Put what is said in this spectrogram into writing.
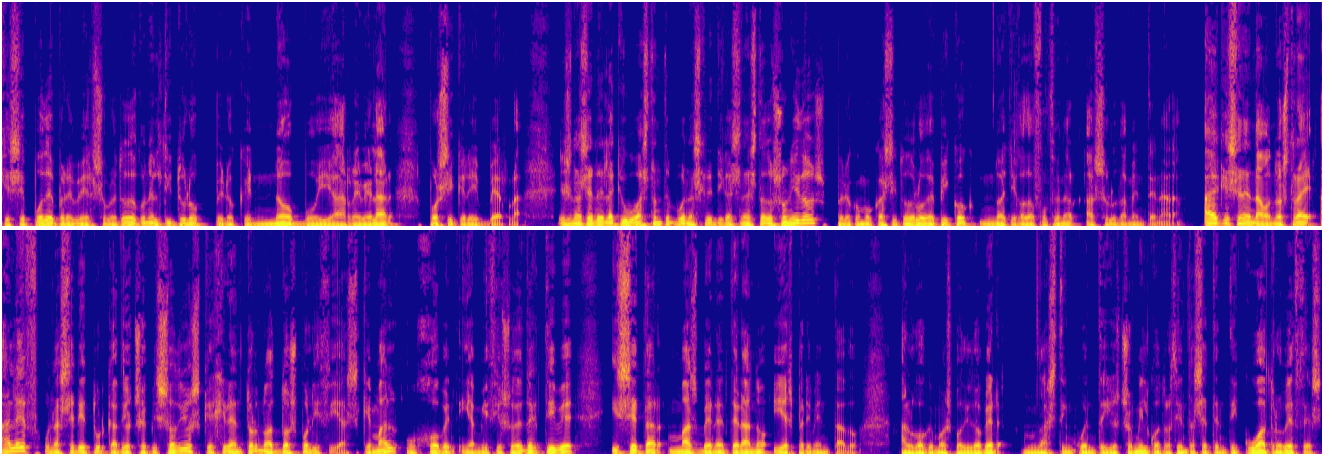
que se puede prever, sobre todo con el título, pero que no voy a revelar por si queréis verla. Es una serie de la que hubo bastante buenas críticas en Estados Unidos, pero como casi todo lo de Peacock, no ha llegado a funcionar absolutamente nada. AXN Now nos trae Aleph, una serie turca de ocho episodios que gira en torno a dos policías, Kemal, un joven y ambicioso detective, y Setar, más veterano y experimentado. Algo que hemos podido ver unas 58.474 veces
